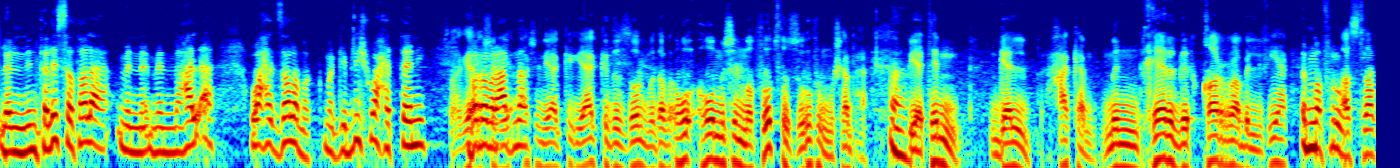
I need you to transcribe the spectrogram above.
لأن أنت لسه طالع من من علقه واحد ظلمك. ما تجيبليش واحد تاني بره ملعبنا. عشان يأكد الظلم ده. هو هو مش المفروض في الظروف المشابهة. آه. بيتم جلب حكم من خارج القاره باللي فيها المفروض. أصلا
